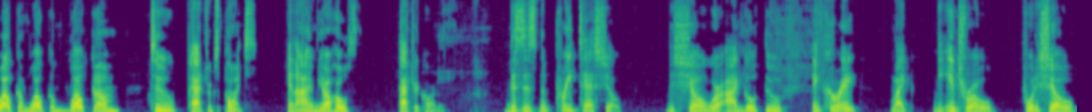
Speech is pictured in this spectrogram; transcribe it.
Welcome, welcome, welcome to Patrick's Points. And I am your host, Patrick Harden. This is the pre test show, the show where I go through and create like the intro for the show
